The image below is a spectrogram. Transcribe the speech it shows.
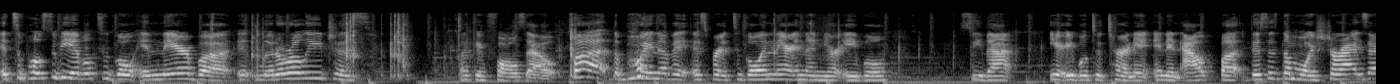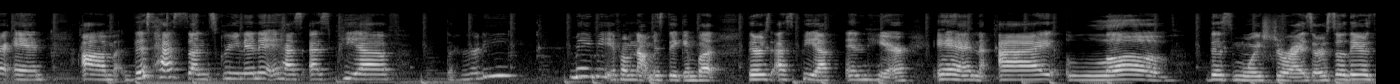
it's supposed to be able to go in there, but it literally just, like, it falls out. But the point of it is for it to go in there and then you're able, see that? You're able to turn it in and out. But this is the moisturizer and um, this has sunscreen in it. It has SPF 30 maybe if I'm not mistaken but there's SPF in here and I love this moisturizer so there's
